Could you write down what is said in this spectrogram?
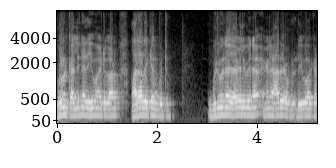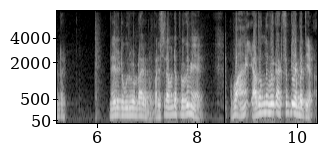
വെറും കല്ലിനെ ദൈവമായിട്ട് കാണും. ആരാധിക്കാനും പറ്റും. ഗുരുവിനെ ഏകലവിനെ എങ്ങനെ ആരെയോ ദൈവമാക്കണ്ടേ? നേരിട്ട് ഗുരു ഉണ്ടായിരുന്നു. പരശുരാമന്റെ പ്രതിമയായിരുന്നു. അപ്പോൾ അതൊന്നും ഇവർക്ക് അക്സെപ്റ്റ് ചെയ്യാൻ പറ്റിയാണ്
